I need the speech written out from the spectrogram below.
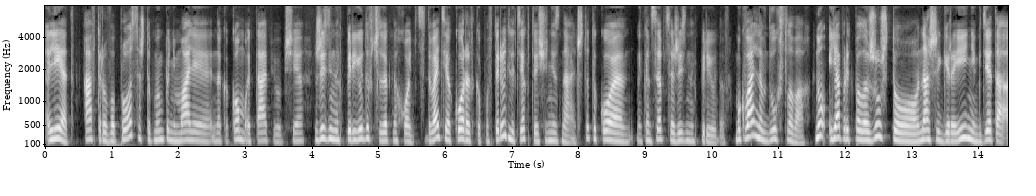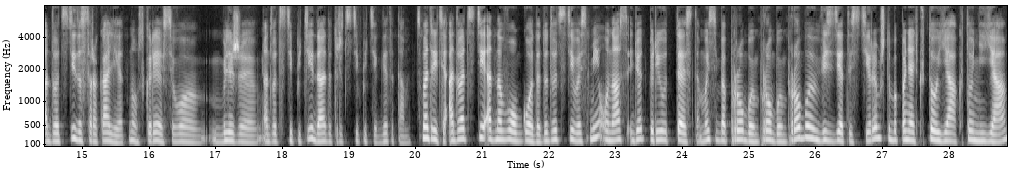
лет автору вопроса, чтобы мы понимали, на каком этапе вообще жизненных периодов человек находится. Давайте я коротко повторю для тех, кто еще не знает, что такое концепция жизненных периодов. Буквально в двух словах. Ну, я предположу, что нашей героине где-то от 20 до 40 лет, ну, скорее всего, ближе от 25 да, до 35, где-то там. Смотрите, от 21 года до 28 у нас идет период теста. Мы себя пробуем, пробуем, пробуем, везде тестируем, чтобы понять, кто я, кто не я,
